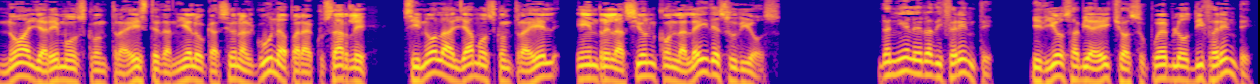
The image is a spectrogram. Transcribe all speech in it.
No hallaremos contra este Daniel ocasión alguna para acusarle, si no la hallamos contra él en relación con la ley de su Dios. Daniel era diferente, y Dios había hecho a su pueblo diferente.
